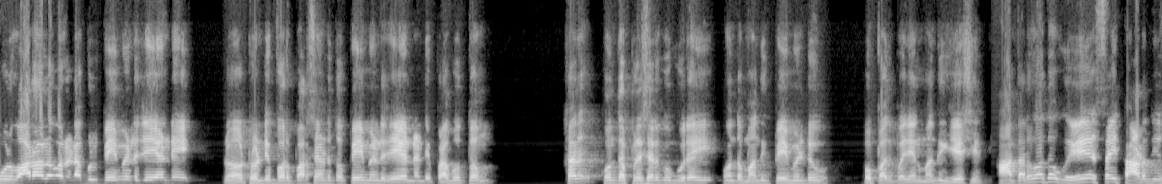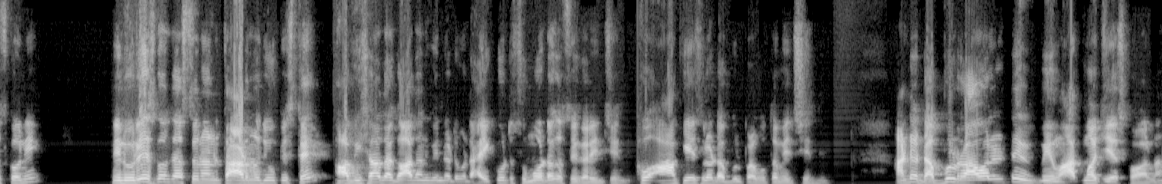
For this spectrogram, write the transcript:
మూడు వారాల్లో వాళ్ళ డబ్బులు పేమెంట్ చేయండి ట్వంటీ ఫోర్ పర్సెంట్తో పేమెంట్ చేయండి అంటే ప్రభుత్వం సరే కొంత ప్రెషర్కు గురై కొంతమందికి పేమెంట్ ఓ పది పదిహేను మందికి చేసింది. ఆ తర్వాత ఒక ఏఎస్ఐ తాడు తీసుకొని నేను ఉరేసుకొని చేస్తున్నాను తాడును చూపిస్తే ఆ విషాద గాథను విన్నటువంటి హైకోర్టు సుమోటోగా స్వీకరించింది. ఆ కేసులో డబ్బులు ప్రభుత్వం ఇచ్చింది. అంటే డబ్బులు రావాలంటే మేము ఆత్మహత్య చేసుకోవాలనా?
